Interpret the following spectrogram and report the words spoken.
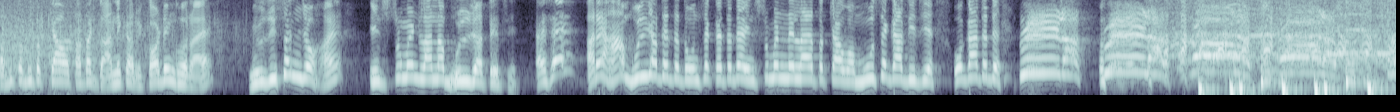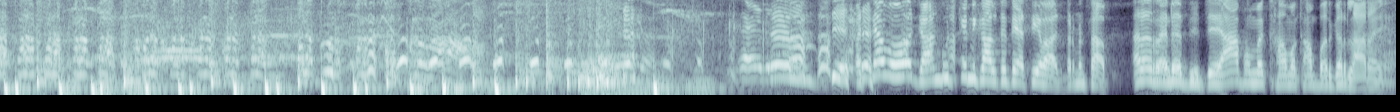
कभी कभी तो क्या होता था गाने का रिकॉर्डिंग हो रहा है म्यूजिशियन जो है इंस्ट्रूमेंट लाना भूल जाते थे ऐसे अरे हाँ भूल जाते थे तो उनसे कहते थे इंस्ट्रूमेंट नहीं लाया तो क्या हुआ मुँह से गा दीजिए वो गाते थे "वीणा, वीणा, वीणा, अच्छा वो जानबूझ के निकालते थे ऐसी आवाज़ बर्मन साहब। अरे रहने दीजिए आप हमें खाम खाम बर्गर ला रहे हैं।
